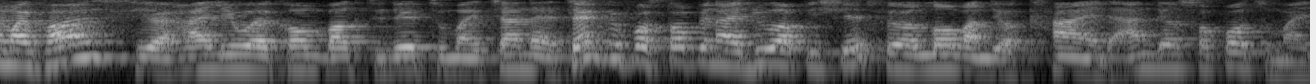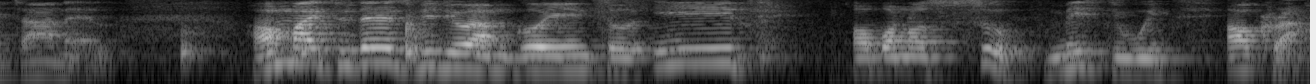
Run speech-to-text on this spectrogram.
dear my fans, you are highly welcome back today to my channel. Thank you for stopping. I do appreciate for your love and your kind and your support to my channel. On my today's video, I'm going to eat ogbono soup mixed with okra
